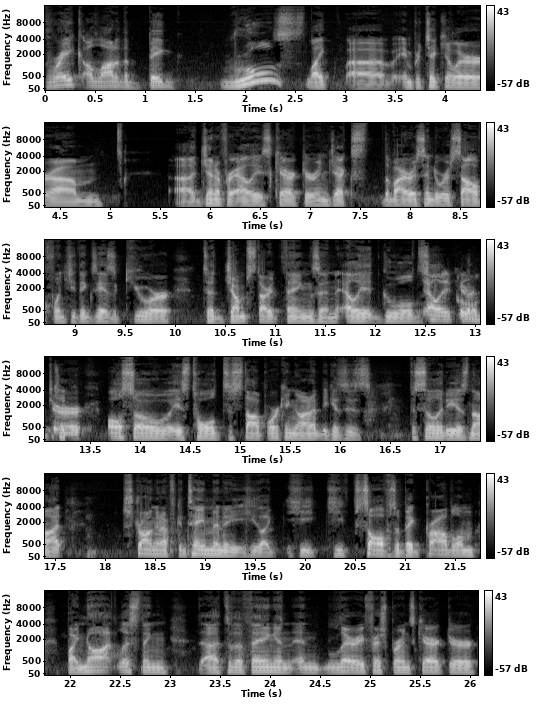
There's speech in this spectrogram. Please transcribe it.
break a lot of the big rules, like uh, in particular. Um, uh, Jennifer Ehle's character injects the virus into herself when she thinks he has a cure to jumpstart things, and Elliot Gould's Elliot Gould, character also is told to stop working on it because his facility is not strong enough containment. He, he like he he solves a big problem by not listening uh, to the thing, and and Larry Fishburne's character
